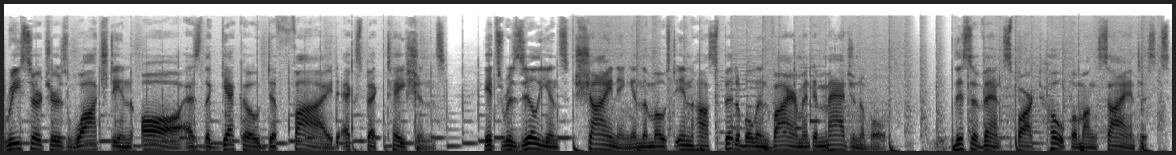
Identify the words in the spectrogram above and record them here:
Researchers watched in awe as the gecko defied expectations, its resilience shining in the most inhospitable environment imaginable. This event sparked hope among scientists,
